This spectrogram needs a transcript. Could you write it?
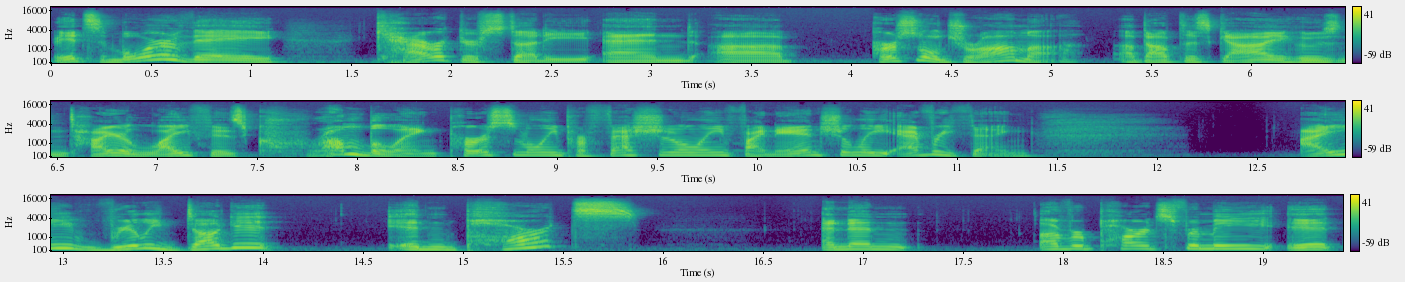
it's more of a character study and uh, personal drama about this guy whose entire life is crumbling personally, professionally, financially, everything. I really dug it in parts and then other parts for me it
